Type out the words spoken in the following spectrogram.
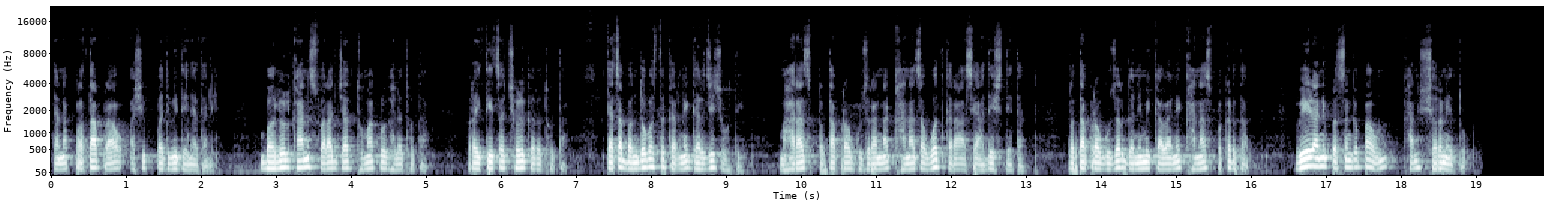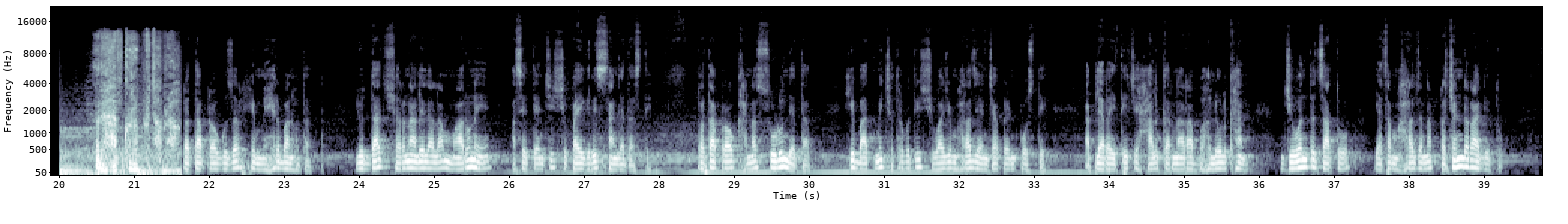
त्यांना प्रतापराव अशी पदवी देण्यात आली. बहलोल खान स्वराज्यात धुमाकूळ घालत होता. रयतेचा छळ करत होता. त्याचा बंदोबस्त करणे गरजेचे होते. महाराज प्रतापराव गुजरांना खानाचा वध करा असे आदेश देतात. प्रतापराव गुजर गनिमी काव्याने खानास पकडतात. वेळ आणि प्रसंग पाहून खान शरण येतो. प्रतापराव. प्रतापराव गुजर हे मेहरबान होतात. युद्धात शरण आलेल्याला मारू नये असे त्यांची शिपाईगिरी सांगत असते. प्रतापराव खानास सोडून देतात. ही बातमी छत्रपती शिवाजी महाराज यांच्यापर्यंत पोचते. आपल्या रयतेचे हाल करणारा बहलोल खान जिवंत जातो याचा महाराजांना प्रचंड राग येतो.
